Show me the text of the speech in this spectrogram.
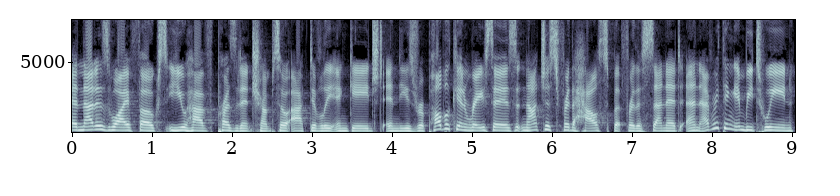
And that is why, folks, you have President Trump so actively engaged in these Republican races, not just for the House, but for the Senate and everything in between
